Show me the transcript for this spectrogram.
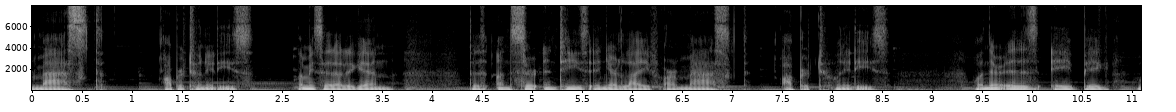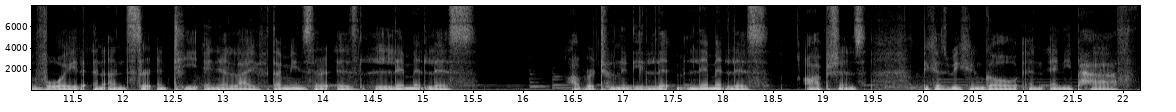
masked opportunities. Let me say that again. The uncertainties in your life are masked opportunities. When there is a big void and uncertainty in your life, that means there is limitless opportunity, li- limitless options because we can go in any path.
